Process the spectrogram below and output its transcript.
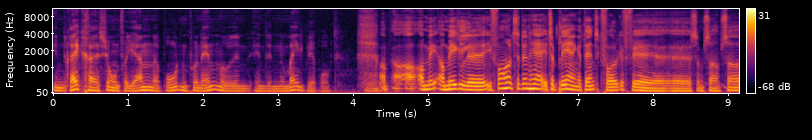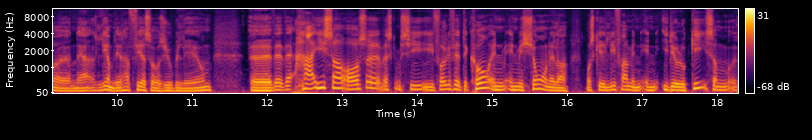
en rekreation for hjernen at bruge den på en anden måde, end, end den normalt bliver brugt. Og, og, og Mikkel, øh, i forhold til den her etablering af Dansk Folkeferie, øh, som så, så nær, lige om lidt har 80 års jubilæum, øh, hvad, hvad, har I så også, hvad skal man sige, i Folkeferie.dk en, en mission, eller måske ligefrem en, en ideologi, som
